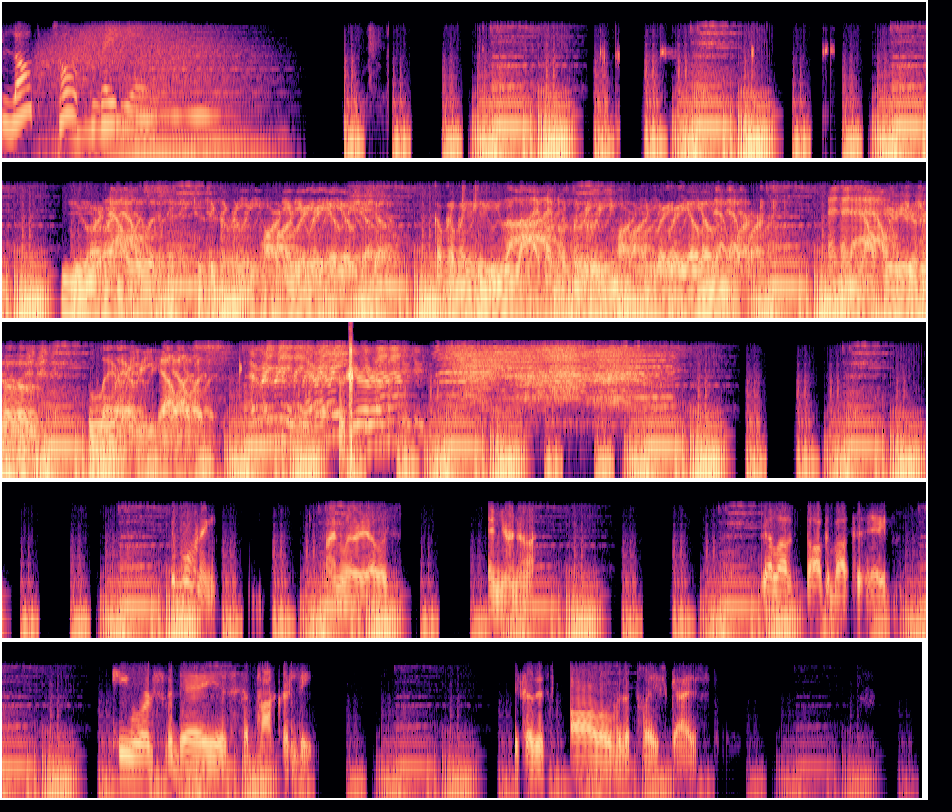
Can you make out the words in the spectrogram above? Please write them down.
Blog Talk Radio. You are now listening to the Green Party Radio Show, coming to you live on the Green Party Radio Network. And now here's your host, Larry Ellis. Everything, Larry, I'm Larry Ellis, and you're not. We've got a lot to talk about today. Keyword for the day is hypocrisy. Because it's all over the place, guys.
